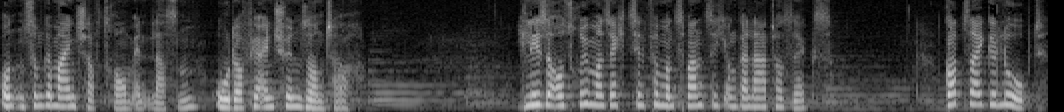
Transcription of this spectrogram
unten zum Gemeinschaftsraum entlassen oder für einen schönen Sonntag. Ich lese aus Römer 16, 25 und Galater 6. Gott sei gelobt,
